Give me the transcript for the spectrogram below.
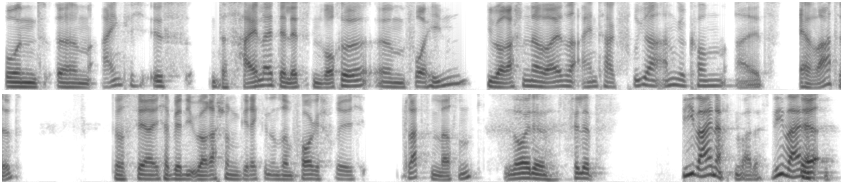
Und ähm, eigentlich ist das Highlight der letzten Woche ähm, vorhin überraschenderweise einen Tag früher angekommen als erwartet. Du hast ja, ich habe ja die Überraschung direkt in unserem Vorgespräch platzen lassen. Leute, Philipp, wie Weihnachten war das? Wie Weihnachten?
